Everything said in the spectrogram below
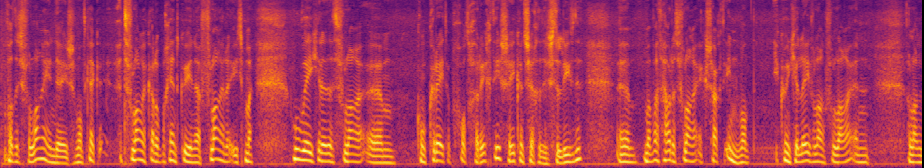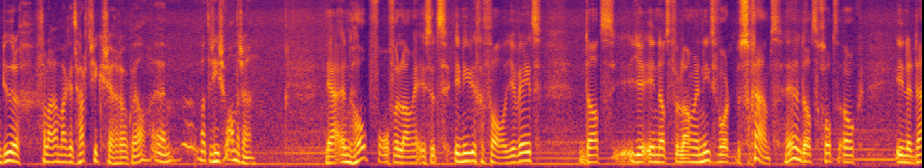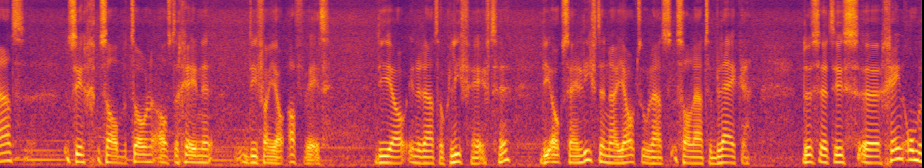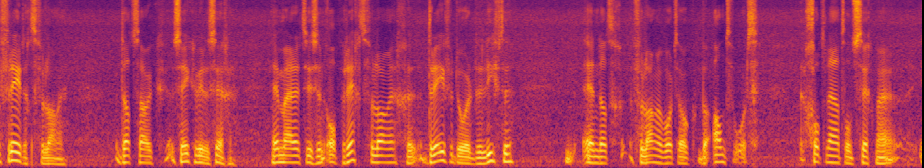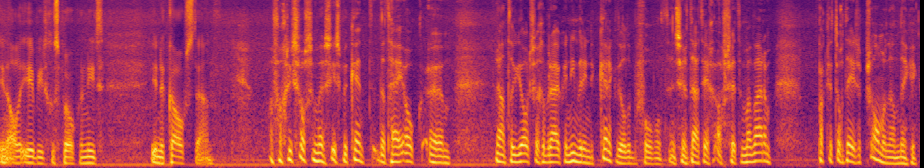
Wat is verlangen in deze? Want kijk, het verlangen kan op een gegeven moment kun je naar verlangen naar iets. Maar hoe weet je dat het verlangen ehm, concreet op God gericht is? Je kunt zeggen het is de liefde. Ehm, maar wat houdt het verlangen exact in? Want je kunt je leven lang verlangen. En langdurig verlangen maakt het hart ziek, zeggen ze ook wel. Ehm, wat is hier zo anders aan? Ja, een hoopvol verlangen is het in ieder geval. Je weet dat je in dat verlangen niet wordt beschaamd. Hè? Dat God ook inderdaad zich zal betonen als degene die van jou afweet. Die jou inderdaad ook lief heeft. Hè? Die ook zijn liefde naar jou toe zal laten blijken. Dus het is uh, geen onbevredigd verlangen. Dat zou ik zeker willen zeggen. maar het is een oprecht verlangen, gedreven door de liefde. En dat verlangen wordt ook beantwoord. God laat ons, zeg maar, in alle eerbied gesproken, niet in de kou staan. Van Chrysostomus is bekend dat hij ook um, een aantal Joodse gebruiken niet meer in de kerk wilde, bijvoorbeeld. En zich daartegen afzetten. Maar waarom pakt hij toch deze psalmen dan, denk ik?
